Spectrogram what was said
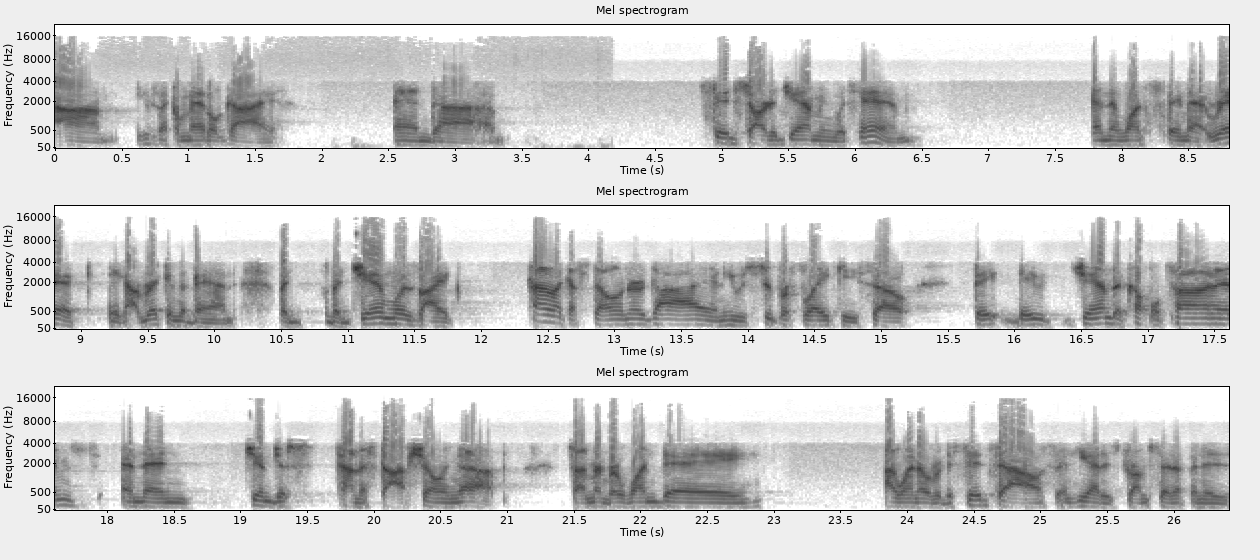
Um, he was like a metal guy. And uh, Sid started jamming with him. And then once they met Rick, they got Rick in the band. But but Jim was like kind of like a stoner guy, and he was super flaky. So they they jammed a couple times, and then Jim just kind of stopped showing up. So I remember one day I went over to Sid's house, and he had his drum set up in his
